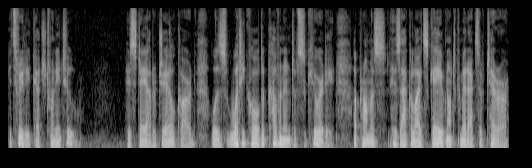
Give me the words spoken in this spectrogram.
It's really catch 22. His stay out of jail card was what he called a covenant of security, a promise his acolytes gave not to commit acts of terror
